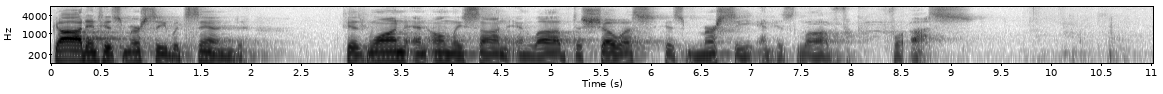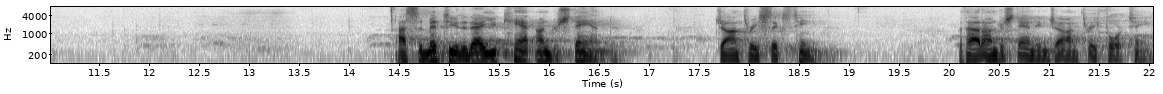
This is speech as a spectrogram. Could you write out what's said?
God, in His mercy, would send His one and only Son in love to show us His mercy and His love for us. I submit to you today, you can't understand John 3:16 without understanding John 3:14.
